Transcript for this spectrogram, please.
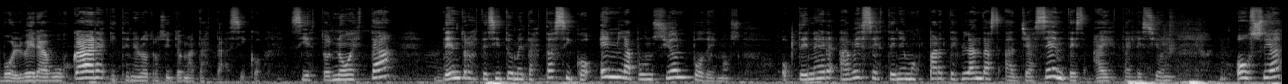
volver a buscar y tener otro sitio metastásico. Si esto no está, dentro de este sitio metastásico, en la punción podemos obtener, a veces tenemos partes blandas adyacentes a esta lesión ósea,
